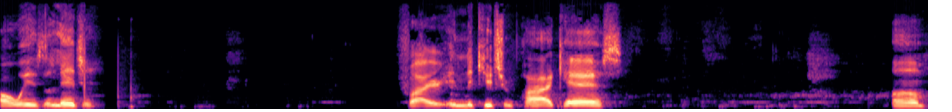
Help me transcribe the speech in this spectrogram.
Always a legend. Fire in the Kitchen podcast. Um,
